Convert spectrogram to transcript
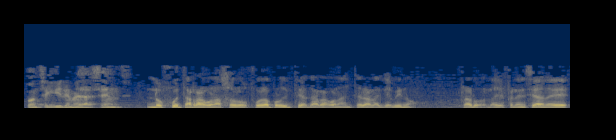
conseguirem el ascens. No fue Tarragona solo, fue la provincia de Tarragona entera la que vino. Claro, la diferencia de,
